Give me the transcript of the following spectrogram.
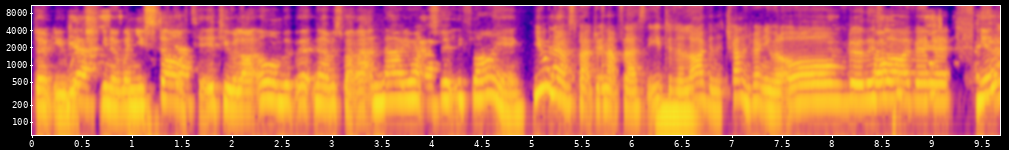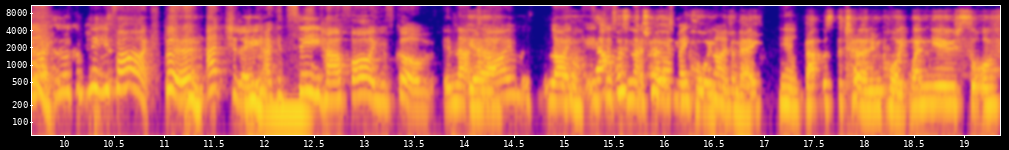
don't you which Yes. you know when you started you were like oh i'm a bit nervous about that and now you're Yeah. absolutely flying you were nervous about doing that first. You did a live in the challenge, weren't you? You were like, oh, do this Oh. live here. yeah Like, you were completely fine. But mm. actually, I could see how far you've come in that Yeah. time. Like, Oh, it's that just was the turning point time. for me. Yeah. That was the turning point when you sort of.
